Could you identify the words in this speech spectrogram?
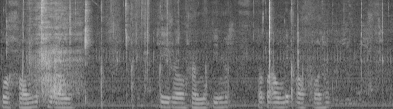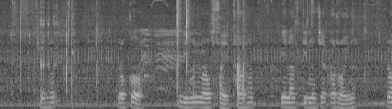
หัวหอมที่เรา ที่เราหั่นเมื่อกี้นะครับเราก็เอาเม็ดออกก่อนครับโอเครับแล้วก็บีบมะนาวใส่ข้าวครับ เวลากินมันจะอร่อยนะ เรา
